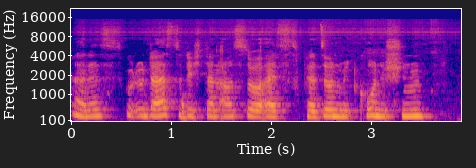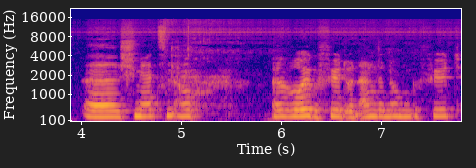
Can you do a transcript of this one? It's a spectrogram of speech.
Ja, das ist gut. Und da hast du dich dann auch so als Person mit chronischen äh, Schmerzen auch äh, wohlgefühlt und angenommen gefühlt?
